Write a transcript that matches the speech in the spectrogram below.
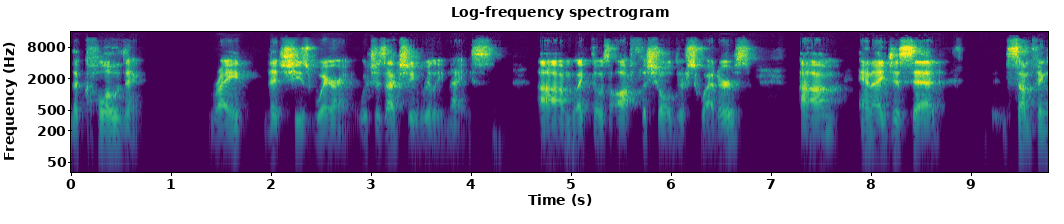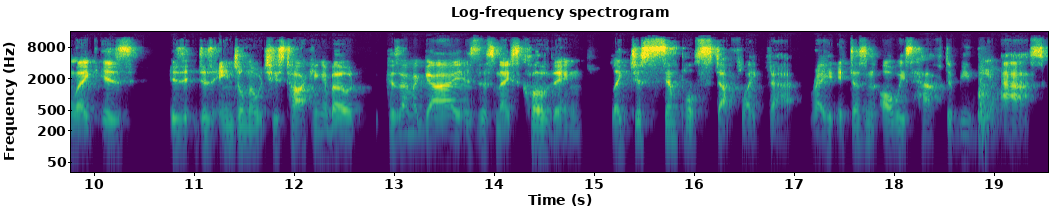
the clothing right that she's wearing which is actually really nice um, like those off the shoulder sweaters um, and i just said something like is is it does angel know what she's talking about? Because i'm a guy. Is this nice clothing like just simple stuff like that right it doesn't always have to be the ask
